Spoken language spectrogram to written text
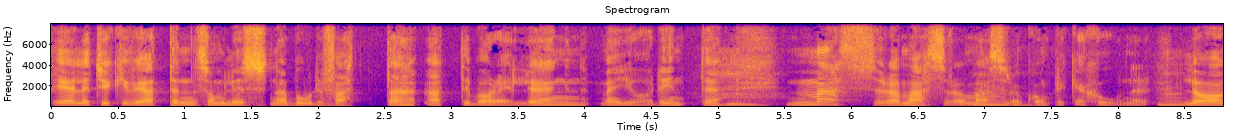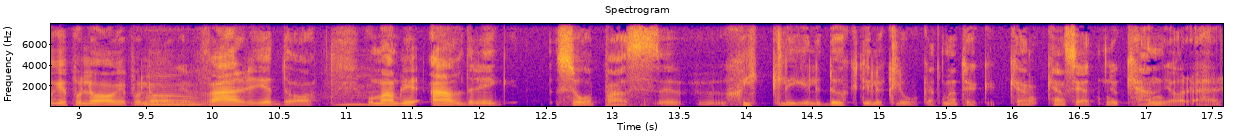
Eller tycker vi att den som lyssnar borde fatta att det bara är lögn, men gör det inte. Massor och massor och massor av komplikationer. Lager på lager på lager varje dag. Och man blir aldrig så pass eh, skicklig eller duktig eller klok att man tycker, kan, kan säga att nu kan jag det här.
